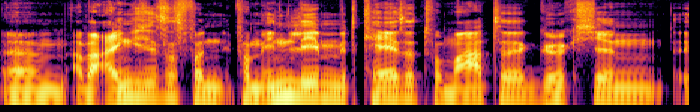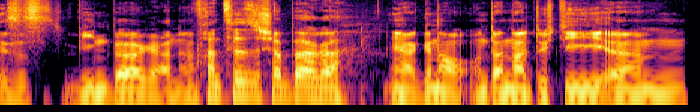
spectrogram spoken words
Ähm, aber eigentlich ist es von, vom Innenleben mit Käse, Tomate, Gürkchen, ist es wie ein Burger, ne? Französischer Burger. Ja, genau. Und dann halt durch die, ähm,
